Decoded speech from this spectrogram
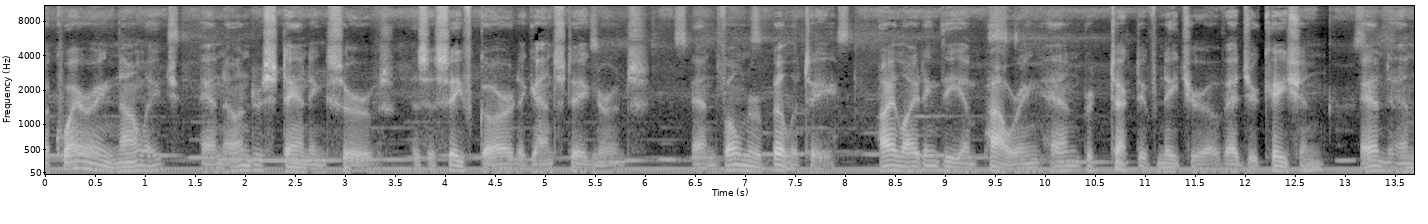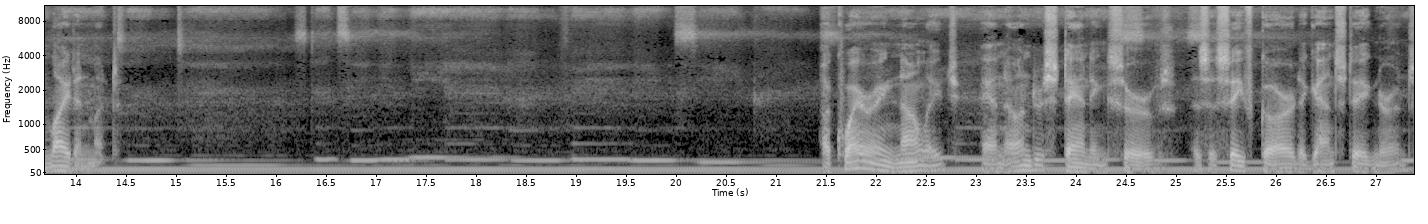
Acquiring knowledge and understanding serves as a safeguard against ignorance and vulnerability highlighting the empowering and protective nature of education and enlightenment. Acquiring knowledge and understanding serves as a safeguard against ignorance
